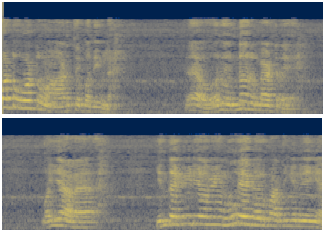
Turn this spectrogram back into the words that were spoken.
ஓட்டு ஓட்டுவோம் அடுத்த பதிவில். ஏ, ஒரு இன்னொரு மேட்ரு வையால இந்த வீடியோவையும் நூறே பேர் பார்த்தீங்கன்னு வைங்க.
